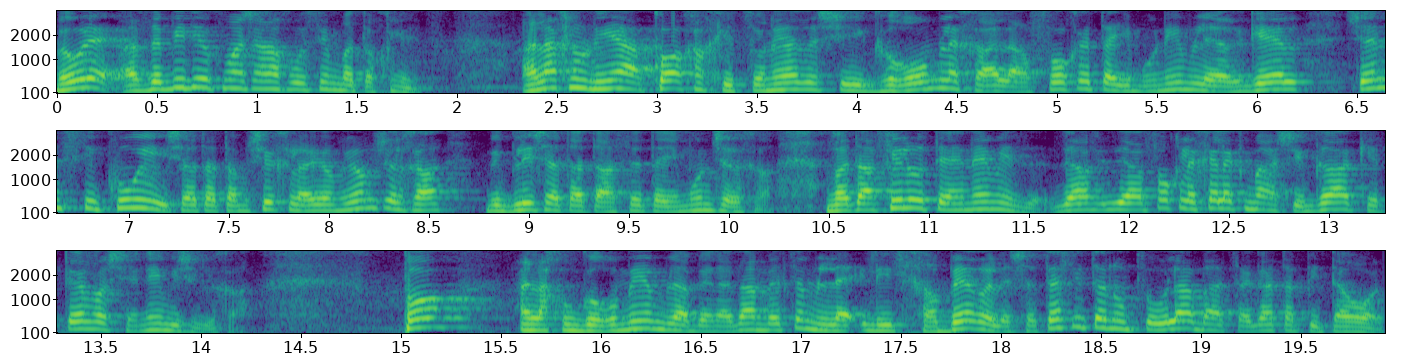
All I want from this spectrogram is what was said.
מעולה, אז זה בדיוק מה שאנחנו עושים בתוכנית. אנחנו נהיה הכוח החיצוני הזה שיגרום לך להפוך את האימונים להרגל שאין סיכוי שאתה תמשיך ליום יום שלך מבלי שאתה תעשה את האימון שלך. ואתה אפילו תהנה מזה. זה, זה יהפוך לחלק מהשגרה כטבע שני בשבילך. פה אנחנו גורמים לבן אדם בעצם להתחבר ולשתף איתנו פעולה בהצגת הפתרון.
